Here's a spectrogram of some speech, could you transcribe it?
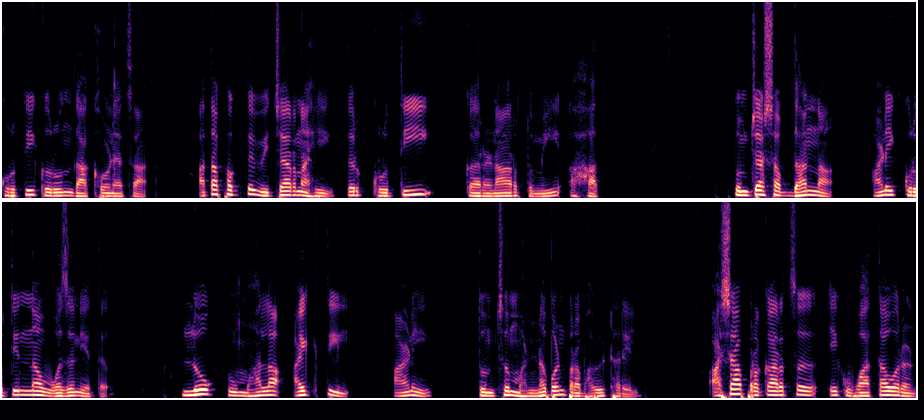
कृती करून दाखवण्याचा. आता फक्त विचार नाही तर कृती करणार तुम्ही आहात. तुमच्या शब्दांना आणि कृतींना वजन येतं. लोक तुम्हाला ऐकतील आणि तुमचं म्हणणं पण प्रभावी ठरेल. अशा प्रकारचं एक वातावरण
